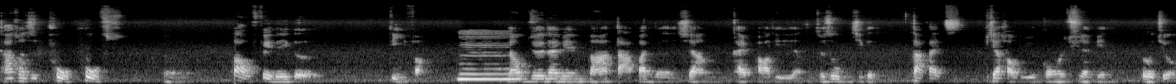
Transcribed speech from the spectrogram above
他算是破破呃报废的一个地方。嗯，然后我们就在那边把它打扮的很像开 party 的样子，就是我们几个大概比较好的员工会去那边喝酒。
